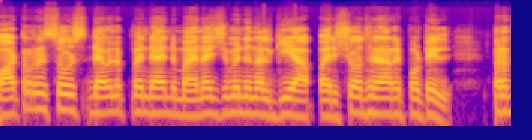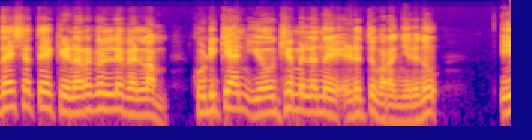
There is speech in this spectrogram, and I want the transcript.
water resource development and management നൽകിയ പരിശോധനാ റിപ്പോർട്ടിൽ പ്രദേശത്തെ കിണറുകളിലെ വെള്ളം കുടിക്കാൻ യോഗ്യമല്ലെന്ന് എടുത്തു പറഞ്ഞിരുന്നു. ഈ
